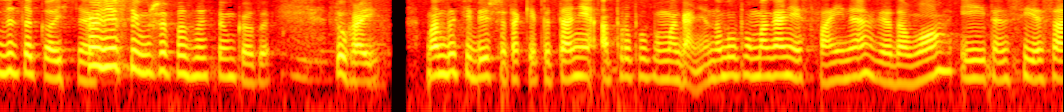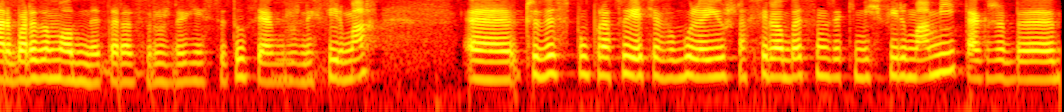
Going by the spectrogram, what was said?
wysokościach. Koniecznie muszę poznać tę kozę. Słuchaj, mam do Ciebie jeszcze takie pytanie a propos pomagania. No bo pomaganie jest fajne, wiadomo, i ten CSR bardzo modny teraz w różnych instytucjach, w różnych firmach. E, czy Wy współpracujecie w ogóle już na chwilę obecną z jakimiś firmami, tak żeby E,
